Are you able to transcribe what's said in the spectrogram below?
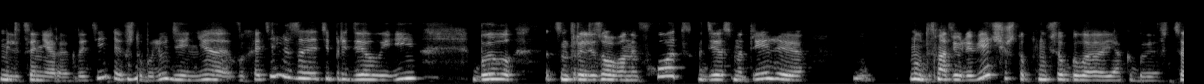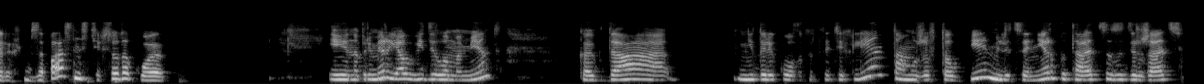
Милиционеры оградили, чтобы люди не выходили за эти пределы, и был централизованный вход, где смотрели, ну, досматривали вещи, чтобы ну, все было якобы в целях безопасности, все такое. И, например, я увидела момент, когда недалеко вот от этих лент, там уже в толпе милиционер пытается задержать,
